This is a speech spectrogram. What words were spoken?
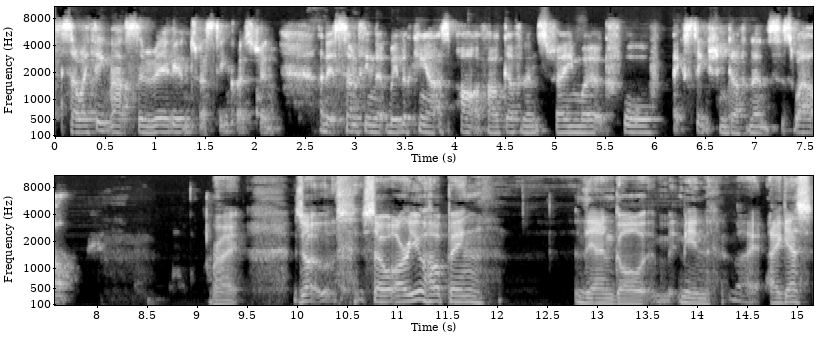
So I think that's a really interesting question, and it's something that we're looking at as part of our governance framework for extinction governance as well. Right. So, so are you hoping the end goal? I mean, I, I guess,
